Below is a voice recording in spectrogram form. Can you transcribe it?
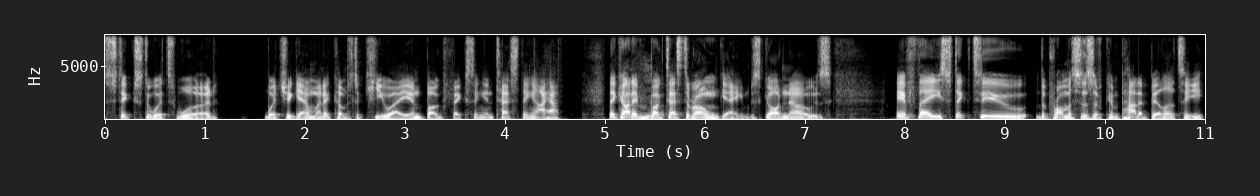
sticks to its word, which again, when it comes to QA and bug fixing and testing, I have they can't even hmm. bug test their own games. God knows. If they stick to the promises of compatibility,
